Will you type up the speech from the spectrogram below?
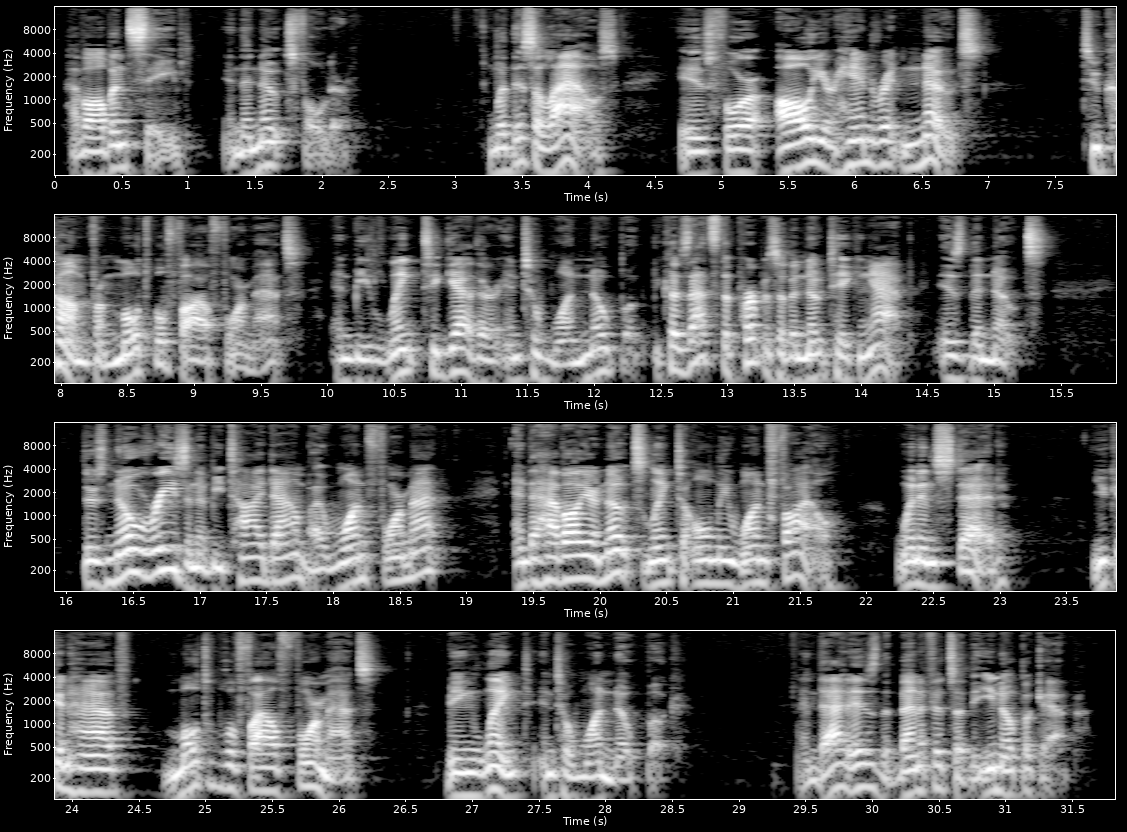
have all been saved in the Notes folder. What this allows is for all your handwritten notes to come from multiple file formats and be linked together into one notebook because that's the purpose of a note-taking app is the notes. There's no reason to be tied down by one format and to have all your notes linked to only one file when instead you can have multiple file formats being linked into one notebook. And that is the benefits of the eNotebook app.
